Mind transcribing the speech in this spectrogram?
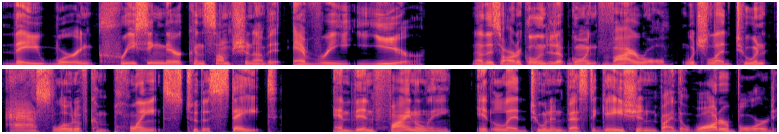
they were increasing their consumption of it every year. Now, this article ended up going viral, which led to an ass load of complaints to the state. And then finally, it led to an investigation by the water board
